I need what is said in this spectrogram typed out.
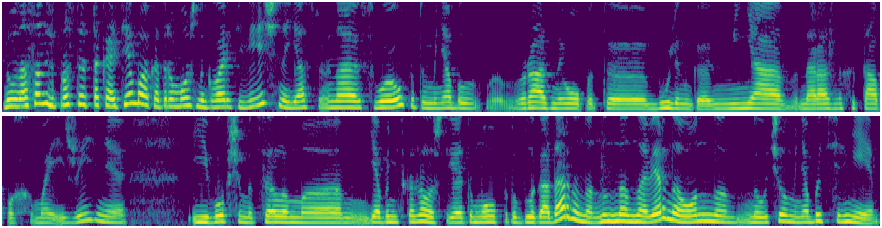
Ну, на самом деле, просто это такая тема, о которой можно говорить вечно. Я вспоминаю свой опыт. У меня был э, разный опыт э, буллинга меня на разных этапах моей жизни. И, в общем и целом, э, я бы не сказала, что я этому опыту благодарна, но, но наверное, он научил меня быть сильнее.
